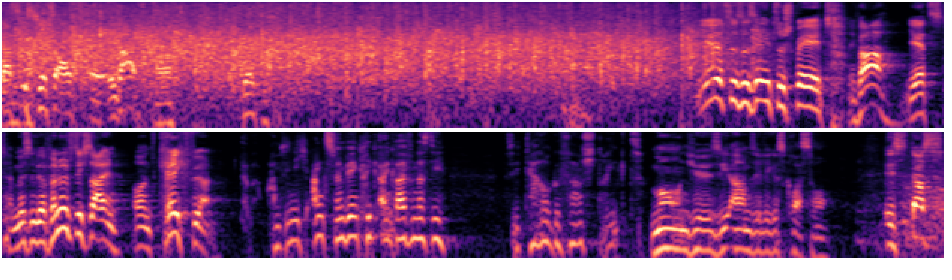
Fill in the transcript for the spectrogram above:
das ist jetzt auch äh, egal. Jetzt ist es eh zu spät, nicht wahr? Jetzt müssen wir vernünftig sein und Krieg führen. Aber haben Sie nicht Angst, wenn wir in den Krieg eingreifen, dass die, dass die Terrorgefahr steigt? Mon Dieu, Sie armseliges Croissant. Ist das,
